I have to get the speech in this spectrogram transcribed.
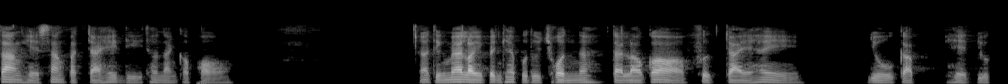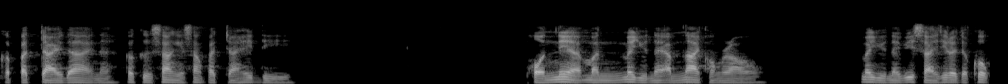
สร้างเหตุสร้างปัจจัยให้ดีเท่านั้นก็พอ ถึงแม้เรายังเป็นแค่ปุถุชนนะ แต่เราก็ฝึกใจให้อยู่กับเหตุอยู่กับปัจจัยได้นะ ก็คือสร้างเหตุสร้างปัจจัยให้ดี ผลเนี่ยมันไม่อยู่ในอำนาจของเรา ไม่อยู่ในวิสัยที่เราจะควบ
